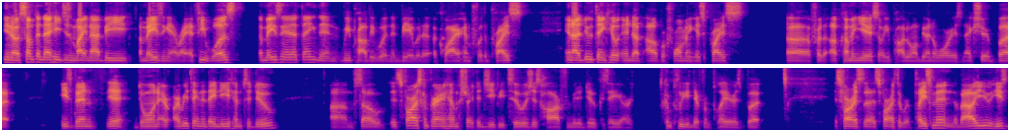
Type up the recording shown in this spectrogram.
you know something that he just might not be amazing at. Right? If he was amazing at that thing, then we probably wouldn't be able to acquire him for the price. And I do think he'll end up outperforming his price uh, for the upcoming year. So he probably won't be on the Warriors next year. But he's been yeah doing everything that they need him to do um, so as far as comparing him straight to GP2, it's just hard for me to do because they are completely different players. But as far as the as far as the replacement and the value, he's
